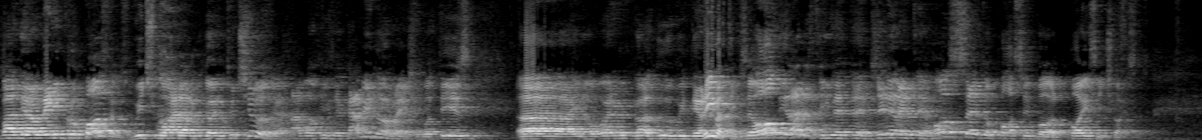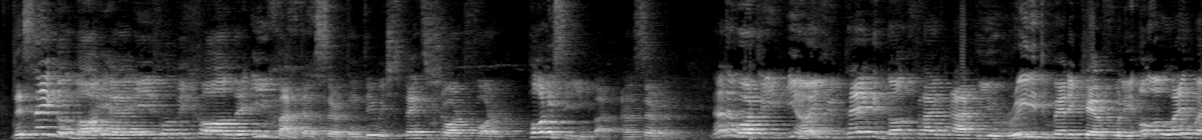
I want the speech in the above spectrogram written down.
but there are many proposals. Which one are we going to choose? what is the capital ratio? What is uh, you know, what are we going to do with derivatives, all the other things that uh, generate a whole set of possible policy choices. The second uh, is what we call the impact uncertainty, which stands short for policy impact uncertainty. In other words, you know, if you take the Dodd-Frank Act, you read it very carefully, all line by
